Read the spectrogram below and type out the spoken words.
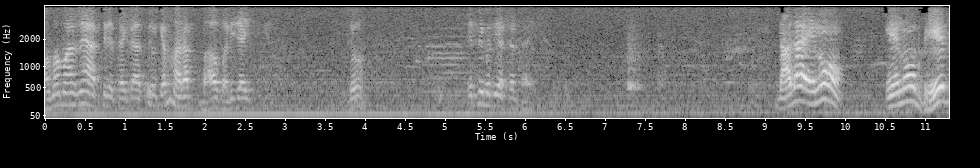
આમાં માણસને આશ્ચર્ય થાય કે આશ્ચર્ય કેમ મારા ભાવ ભરી જાય છે? જો એટલી બધી અસર થાય. દાદા એનો એનો ભેદ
